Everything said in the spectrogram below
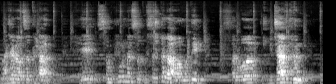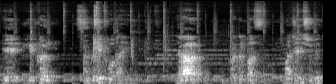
माझ्या गावचा धडा हे संपूर्ण सदुसष्ट गावामधील सर्व विचारधन हे लेखन संकलित होत आहे. या प्रकल्पास माझ्याही शुभेच्छा.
